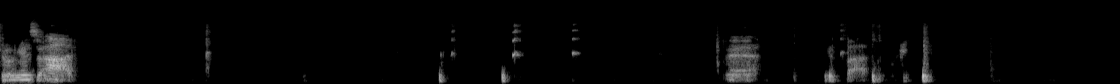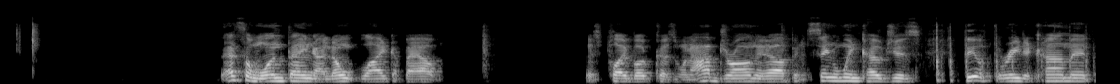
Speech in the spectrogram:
So against odd. Three. That's the one thing I don't like about this playbook because when I've drawn it up and single wing coaches, feel free to comment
